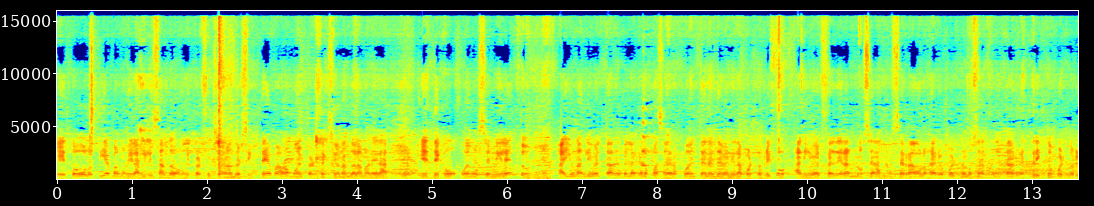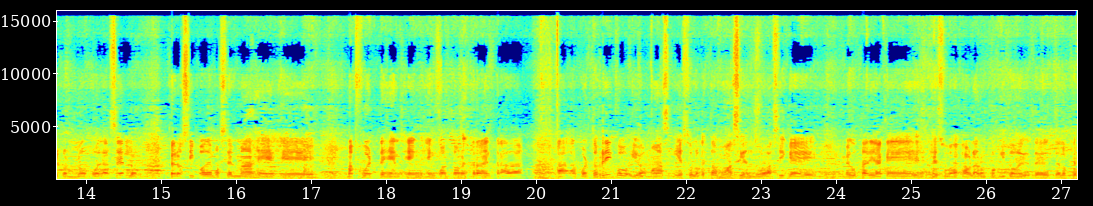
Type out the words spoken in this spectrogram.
Eh, todos los días vamos a ir agilizando, vamos a ir perfeccionando el sistema, vamos a ir perfeccionando la manera eh, de cómo podemos cernir esto. Hay unas libertades, ¿verdad?, que los pasajeros pueden tener de venir a Puerto Rico. A nivel federal no se han cerrado los aeropuertos, no se está restricto. Puerto Rico no puede hacerlo, pero sí podemos ser más, más fuertes en, en- en cuanto a nuestra entrada a, a Puerto Rico y vamos a- y eso es lo que estamos haciendo. Así que me gustaría que Jesús hablara un poquito de, de- de lo, que,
